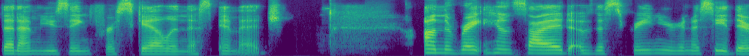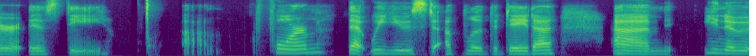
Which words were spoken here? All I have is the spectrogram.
that I'm using for scale in this image. On the right-hand side of the screen, you're gonna see there is the um, form that we use to upload the data. Um, you know,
